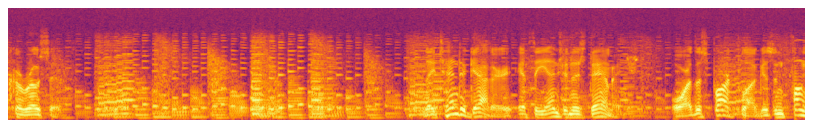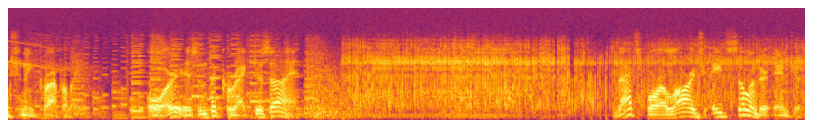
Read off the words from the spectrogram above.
corrosive. They tend to gather if the engine is damaged, or the spark plug isn't functioning properly, or isn't the correct design. That's for a large eight-cylinder engine.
